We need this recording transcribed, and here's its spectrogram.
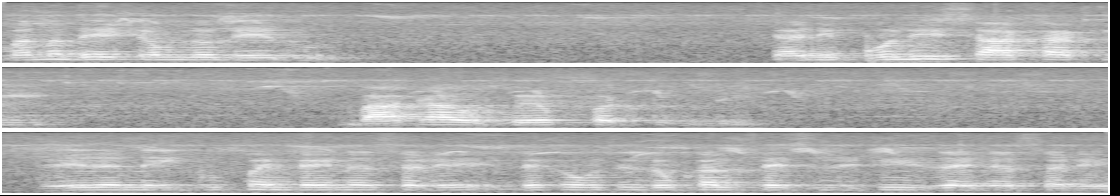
మన దేశంలో లేదు. కానీ పోలీస్ శాఖకి బాగా ఉపయోగపడుతుంది. ఏదైనా ఎక్విప్మెంట్ అయినా సరే లేకపోతే లోకల్ ఫెసిలిటీస్ అయినా సరే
